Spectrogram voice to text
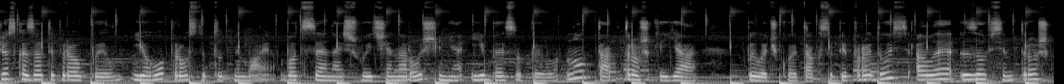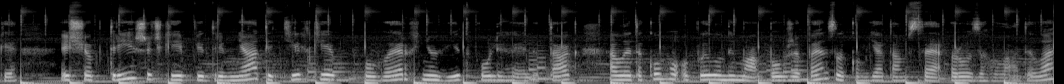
Що сказати про опил? Його просто тут немає, бо це найшвидше нарощення і без опилу. Ну так, трошки я пилочкою так собі пройдусь, але зовсім трошки, щоб трішечки підрівняти тільки поверхню від полігелю. так? Але такого опилу нема, бо вже пензликом я там все розгладила,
